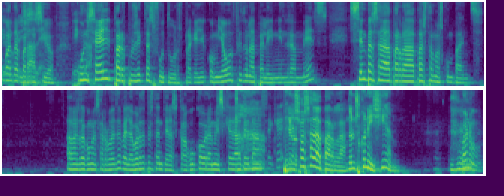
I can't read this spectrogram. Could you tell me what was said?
7,50 per Vale, sessió. vinga. Consell per projectes futurs, perquè jo- com ja heu fet una pel·li i en vindran més, sempre s'ha de parlar de pasta amb els companys. Abans de començar el rodatge, perquè llavors després t'enteres que algú cobra més que d'altre i tal, no sé què. però I això s'ha de parlar. No ens coneixíem, Bueno,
